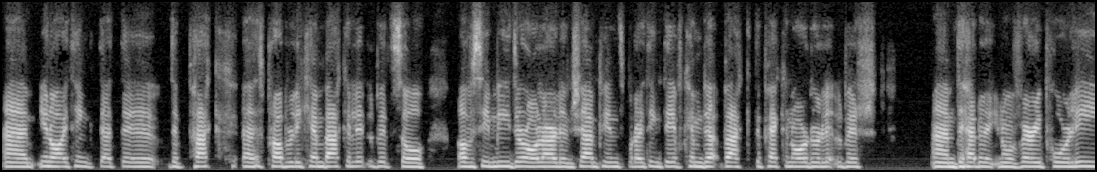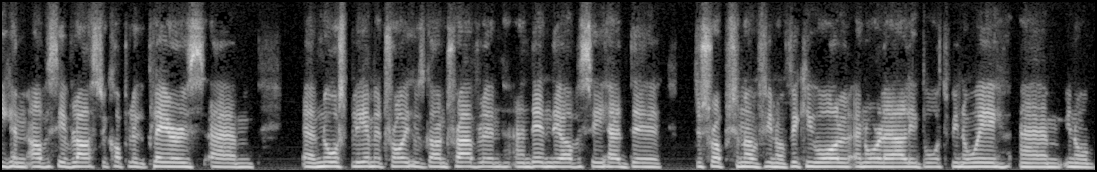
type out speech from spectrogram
Um, you know, I think that the the pack has probably come back a little bit. So obviously, Meath, they're all Ireland champions, but I think they've come back the pecking order a little bit. Um, they had a you know very poor league, and obviously have lost a couple of players, um, uh, notably Emma Troy, who's gone travelling, and then they obviously had the disruption of you know Vicky Wall and Orla Lally both being away. Um, you know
